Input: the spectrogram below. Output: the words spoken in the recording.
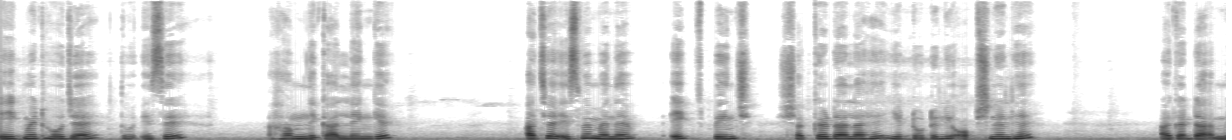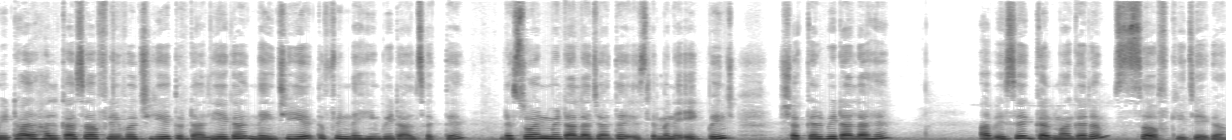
एक मिनट हो जाए तो इसे हम निकाल लेंगे। अच्छा इसमें मैंने एक पिंच शक्कर डाला है, ये टोटली ऑप्शनल है। अगर मीठा हल्का सा फ्लेवर चाहिए तो डालिएगा, नहीं चाहिए तो फिर नहीं भी डाल सकते। रेस्टोरेंट में डाला जाता है, इसलिए मैंने एक पिंच शक्कर भी डाला है। अब इसे गर्मा गर्म सर्व कीजिएगा।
